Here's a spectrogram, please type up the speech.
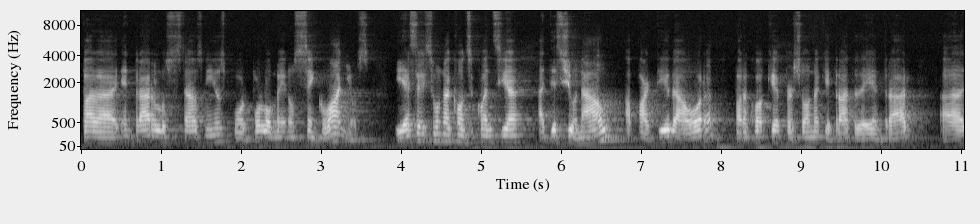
para entrar a los Estados Unidos por por lo menos cinco años. Y esa es una consecuencia adicional a partir de ahora para cualquier persona que trate de entrar Ah,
